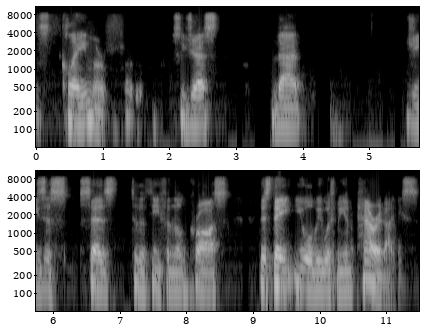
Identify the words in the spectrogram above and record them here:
s- claim or suggests that Jesus says to the thief on the cross, "This day you will be with me in paradise,"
